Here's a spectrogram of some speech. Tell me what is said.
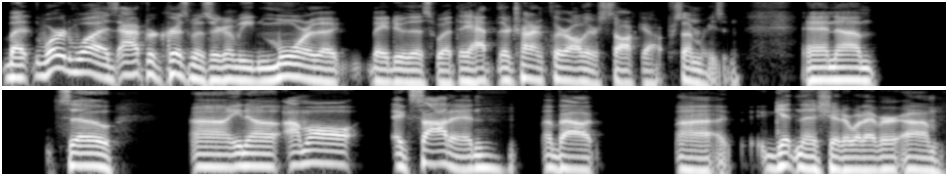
but word was after Christmas there's gonna be more that they do this with. They have they're trying to clear all their stock out for some reason. And um so uh, you know, I'm all excited about uh getting this shit or whatever. Um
